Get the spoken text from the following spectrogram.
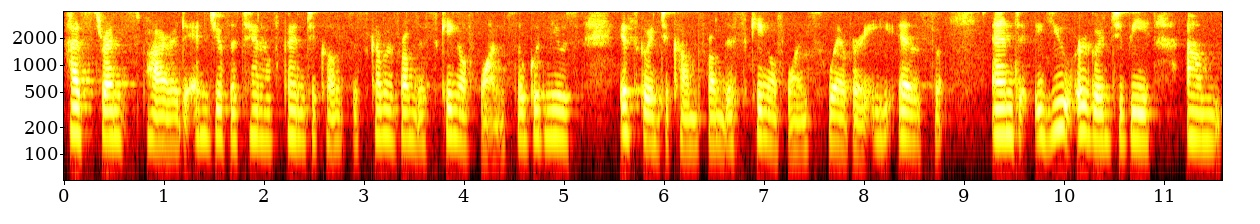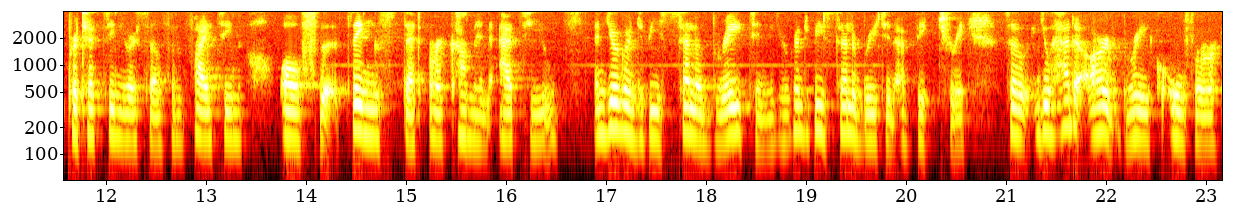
has transpired, the energy of the Ten of Pentacles is coming from this King of Wands. So good news is going to come from this King of Wands, whoever he is and you are going to be um, protecting yourself and fighting off the things that are coming at you. And you're going to be celebrating. You're going to be celebrating a victory. So you had a heartbreak over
